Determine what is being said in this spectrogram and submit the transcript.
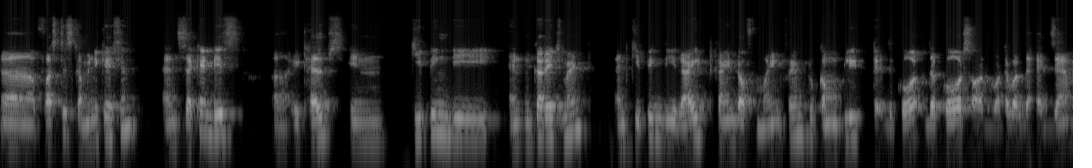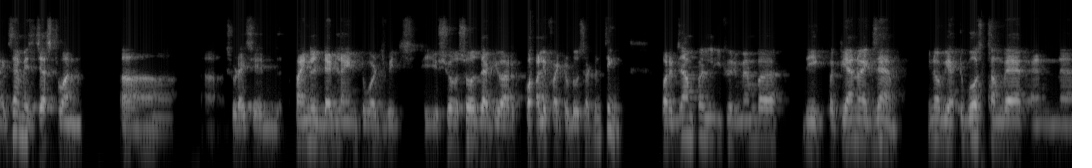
uh, first is communication, and second is uh, it helps in keeping the encouragement and keeping the right kind of mind frame to complete the core, the course or whatever the exam. Exam is just one. Uh, should I say final deadline towards which you show shows that you are qualified to do certain thing. For example, if you remember the piano exam, you know we had to go somewhere and uh,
